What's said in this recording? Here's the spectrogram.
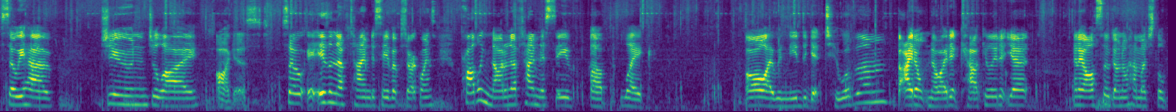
So we have June, July, August. So it is enough time to save up star coins. Probably not enough time to save up like Oh, I would need to get two of them, but I don't know. I didn't calculate it yet. And I also don't know how much they'll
